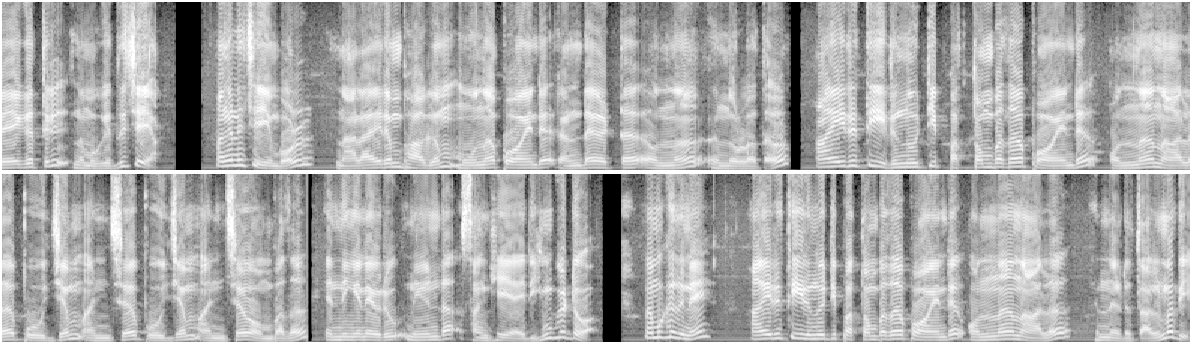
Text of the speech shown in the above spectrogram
വേഗത്തിൽ നമുക്കിത് ചെയ്യാം. അങ്ങനെ ചെയ്യുമ്പോൾ നാലായിരം ഭാഗം മൂന്ന് പോയിന്റ് രണ്ട് എട്ട് ഒന്ന് എന്നുള്ളത് ആയിരത്തി ഇരുന്നൂറ്റി പത്തൊമ്പത് പോയിന്റ് ഒന്ന് നാല് പൂജ്യം അഞ്ച് പൂജ്യം അഞ്ച് ഒമ്പത് എന്നിങ്ങനെ ഒരു നീണ്ട സംഖ്യയായിരിക്കും കിട്ടുക. നമുക്കിതിനെ ആയിരത്തി ഇരുന്നൂറ്റി പത്തൊമ്പത് പോയിന്റ് ഒന്ന് നാല് എന്നെടുത്താൽ മതി.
